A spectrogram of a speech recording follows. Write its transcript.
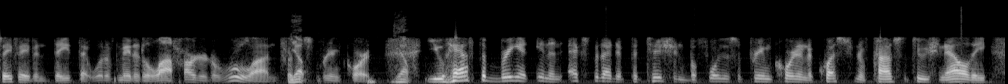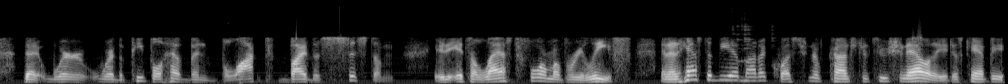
safe haven date that would have made it a lot harder to rule on for Yep. the Supreme Court. Yep. You have to bring it in an expedited petition before the Supreme Court in a question of constitutionality that where where the people have been blocked by the system. It, it's a last form of relief, and it has to be about a question of constitutionality. It just can't be,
